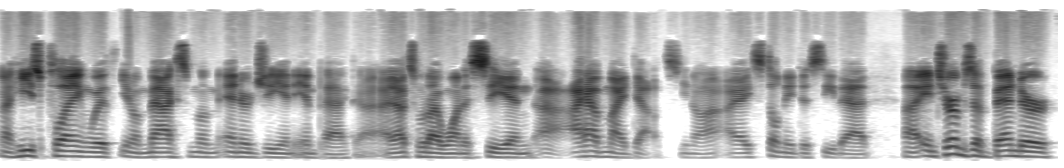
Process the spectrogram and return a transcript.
uh, he's playing with you know maximum energy and impact? Uh, that's what I want to see, and I have my doubts. You know, I, I still need to see that. Uh, in terms of Bender,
